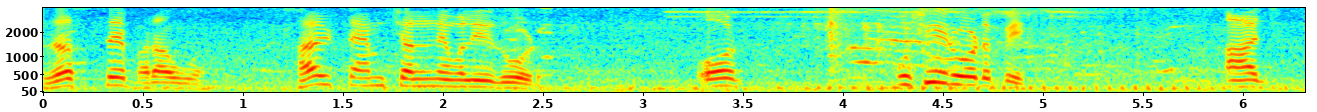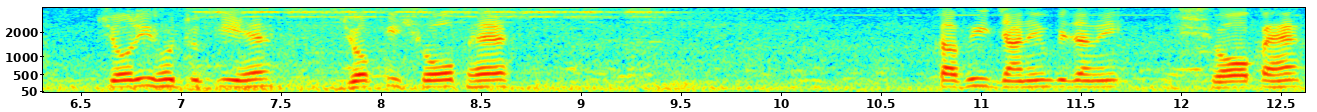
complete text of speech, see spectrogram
रस से भरा हुआ, हर टाइम चलने वाली रोड। और उसी रोड पे आज चोरी हो चुकी है, जो कि शॉप है। काफ़ी जानी भी जानी शॉप है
